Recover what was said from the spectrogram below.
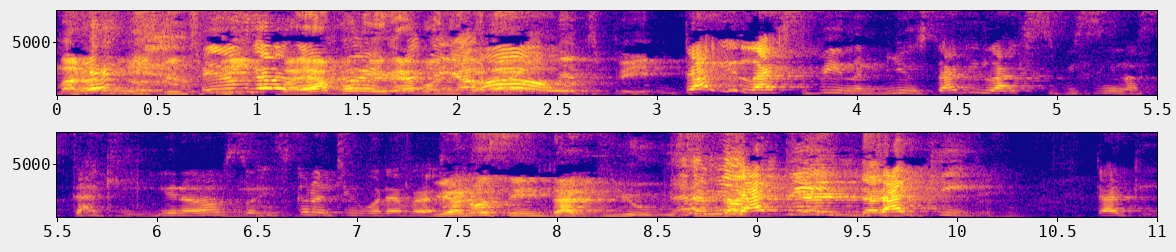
But I don't think he was going to He's pay. just gonna But go yeah, for but it. you get money for that. but Oh. he was going to pay. Daggy likes to be in the news. Daggy likes to be seen as Daggy, you know? So he's gonna do whatever. We are not saying that you. We I say mean, that. Daggy, Daggy. Daggy, Daggy.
